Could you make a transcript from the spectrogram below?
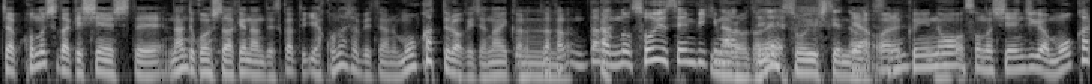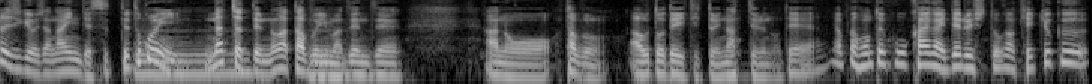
じゃあこの人だけ支援して、なんでこの人だけなんですかって、いや、この人は別にあの儲かってるわけじゃないから、うん。だからだからのそういう線引きもあって、ね、そういう視点いやなわけですね。我々国のその支援事業は儲かる事業じゃないんですっていうところになっちゃってるのが多分今全然あの多分アウトデイティッドになってるのでやっぱり本当にこう海外に出る人が結局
